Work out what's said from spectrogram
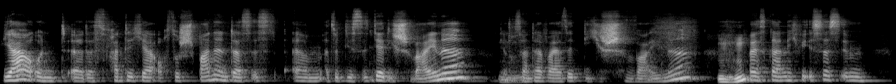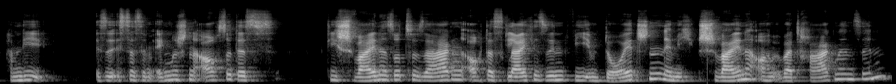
Ja, und äh, das fand ich ja auch so spannend. Das ist, ähm, also das sind ja die Schweine, interessanterweise die Schweine. Ich weiß gar nicht, wie ist das im, haben die, ist, ist das im Englischen auch so, dass die Schweine sozusagen auch das gleiche sind wie im Deutschen, nämlich Schweine auch im übertragenen Sinn?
